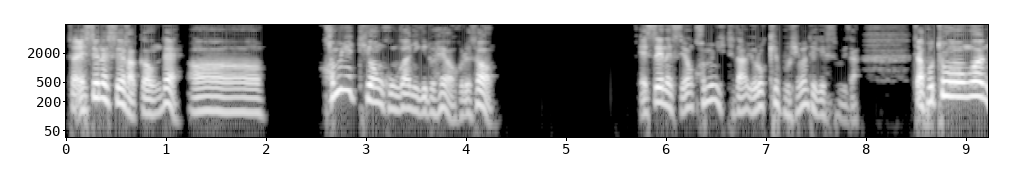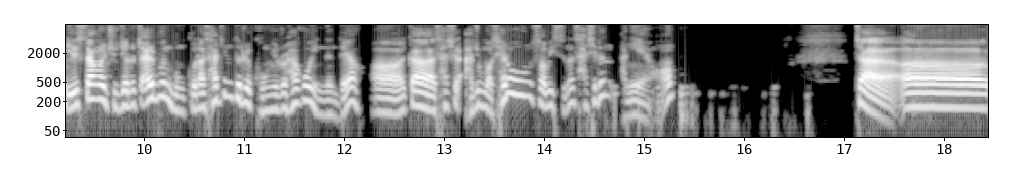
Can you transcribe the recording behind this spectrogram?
자 SNS에 가까운데 어, 커뮤니티형 공간이기도 해요. 그래서 SNS형 커뮤니티다. 이렇게 보시면 되겠습니다. 자, 보통은 일상을 주제로 짧은 문구나 사진들을 공유를 하고 있는데요. 어, 그러니까 사실 아주 뭐 새로운 서비스는 사실은 아니에요. 자, 어,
